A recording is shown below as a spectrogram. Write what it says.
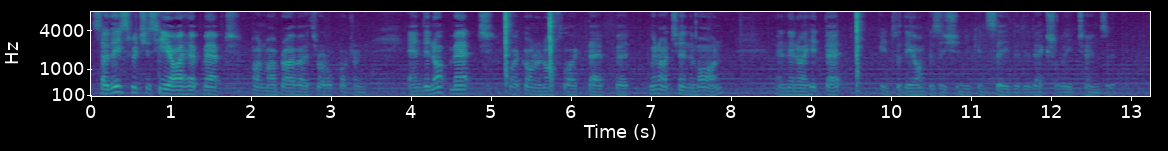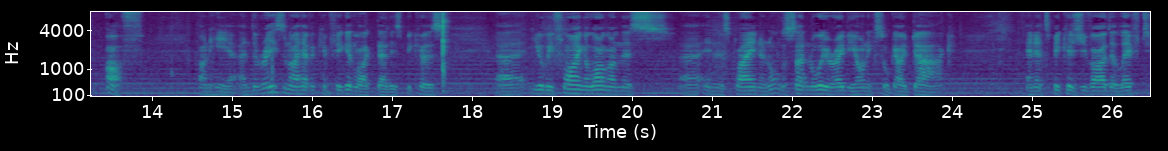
So these switches here I have mapped on my Bravo throttle quadrant. And they're not mapped like on and off like that, but when I turn them on, and then I hit that into the on position you can see that it actually turns it off on here. And the reason I have it configured like that is because uh, you'll be flying along on this uh, in this plane and all of a sudden all your avionics will go dark. And it's because you've either left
